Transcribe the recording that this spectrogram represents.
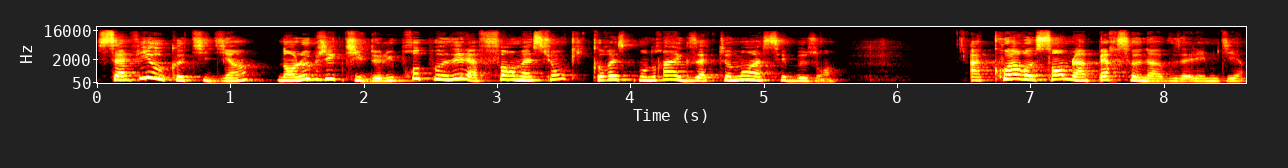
sa vie au quotidien, dans l'objectif de lui proposer la formation qui correspondra exactement à ses besoins. À quoi ressemble un persona, vous allez me dire?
